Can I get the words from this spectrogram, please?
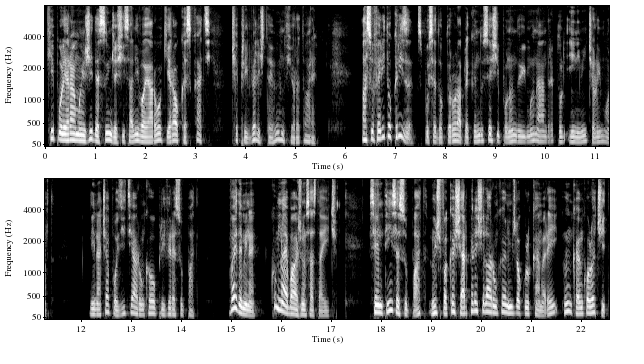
Chipul era mânjit de sânge și salivă, iar ochii erau căscați. Ce priveliște înfiorătoare! A suferit o criză, spuse doctorul aplecându-se și punându-i mâna în dreptul inimii celui mort. Din acea poziție aruncă o privire sub pat. Vai de mine, cum naiba a ajuns asta aici? Se întinse sub pat, își făcă șarpele și l-aruncă în mijlocul camerei, încă încolocit.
